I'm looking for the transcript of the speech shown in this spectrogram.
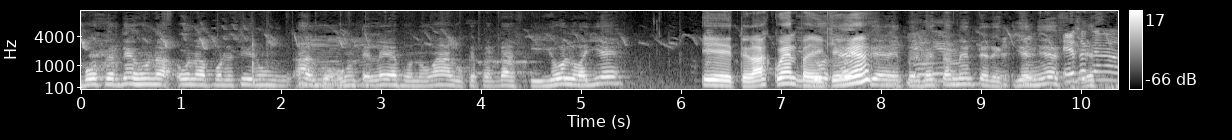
vos perdés una, una, por decir, un, algo, Mm. un teléfono, algo que perdás, y yo lo hallé, Y te das cuenta y de quién es. que perfectamente de quién es. Eso es- que no,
